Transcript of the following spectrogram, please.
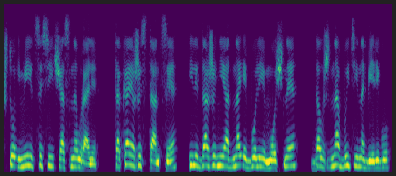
что имеется сейчас на Урале. Такая же станция, или даже не одна и более мощная, должна быть и на берегу,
